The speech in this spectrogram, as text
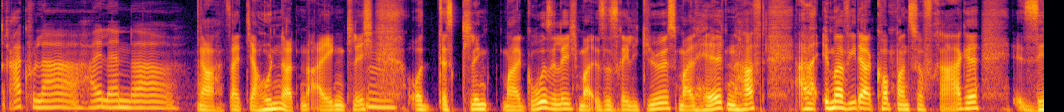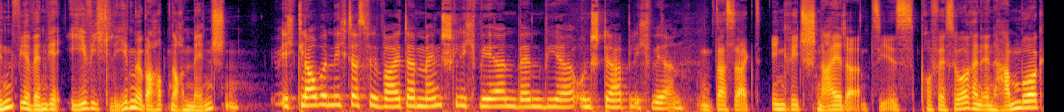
Dracula, Highlander. Ja, seit Jahrhunderten eigentlich. Mhm. Und das klingt mal gruselig, mal ist es religiös, mal heldenhaft. Aber immer wieder kommt man zur Frage, sind wir, wenn wir ewig leben, überhaupt noch Menschen? Ich glaube nicht, dass wir weiter menschlich wären, wenn wir unsterblich wären. Das sagt Ingrid Schneider. Sie ist Professorin in Hamburg,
